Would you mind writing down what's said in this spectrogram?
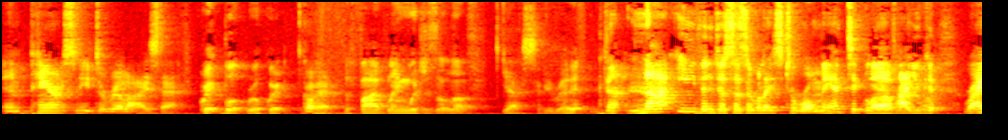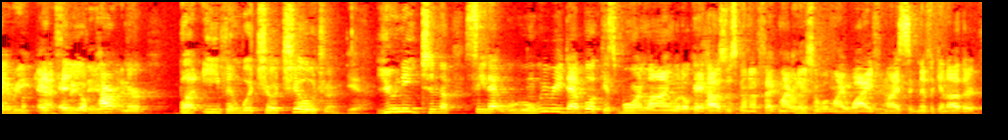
And parents need to realize that. Great book, real quick. Go ahead. The Five Languages of Love. Yes. Have you read it? Not, not even just as it relates to romantic love, Yeah, how you no. can right and, and your partner, but even with your children. Yeah. You need to know. See that when we read that book, it's more in line with okay, how's this going to affect my relationship with my wife, my significant other?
